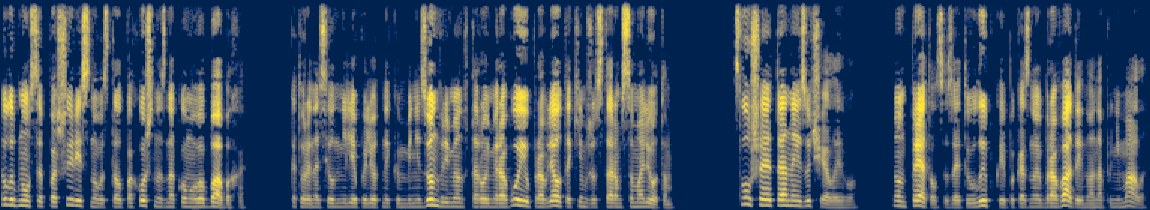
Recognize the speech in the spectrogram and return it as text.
Улыбнулся пошире и снова стал похож на знакомого бабаха который носил нелепый летный комбинезон времен Второй мировой и управлял таким же старым самолетом. Слушая это, она изучала его. Он прятался за этой улыбкой и показной бравадой, но она понимала.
